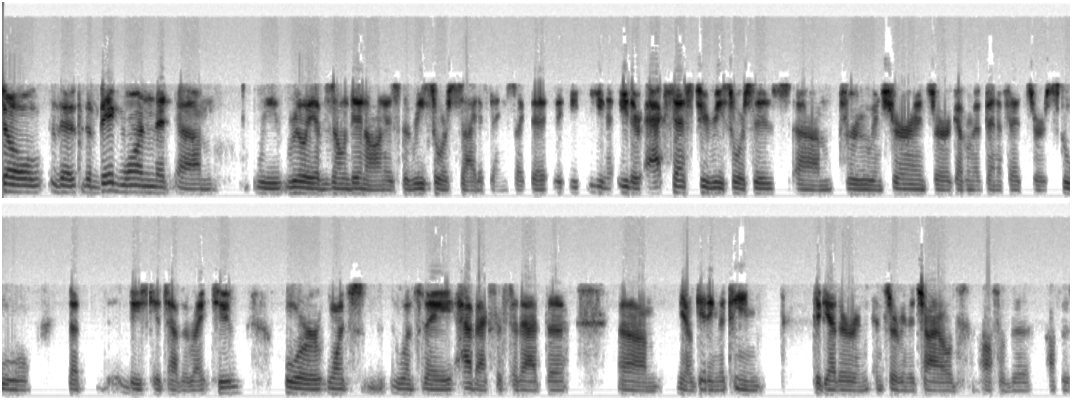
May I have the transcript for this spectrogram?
So the the big one that um, we really have zoned in on is the resource side of things, like the you know either access to resources um, through insurance or government benefits or school that these kids have the right to, or once once they have access to that, the um, you know getting the team together and, and serving the child off of the off of the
